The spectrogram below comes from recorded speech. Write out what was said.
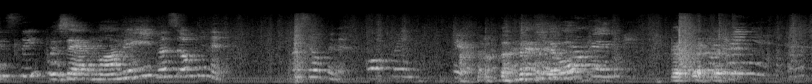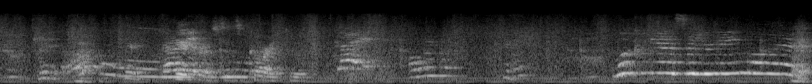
can sleep with Is that mommy? Let's open it. Let's open it. Open. Here. Okay. Get it. Here, grab Here, it. Chris, it's a card too. Oh my god. Here. Look, Mia, it says your name on it.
